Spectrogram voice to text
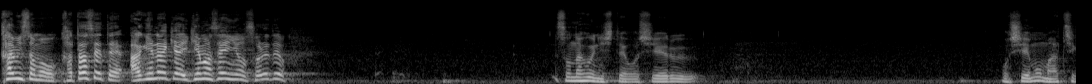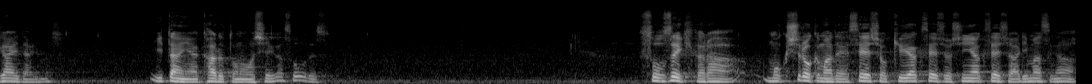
神様を勝たせてあげなきゃいけませんよ。それでそんなふうにして教える。教えも間違いであります。異端やカルトの教えがそうです。創世紀から黙示録まで聖書旧約聖書新約聖書ありますが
